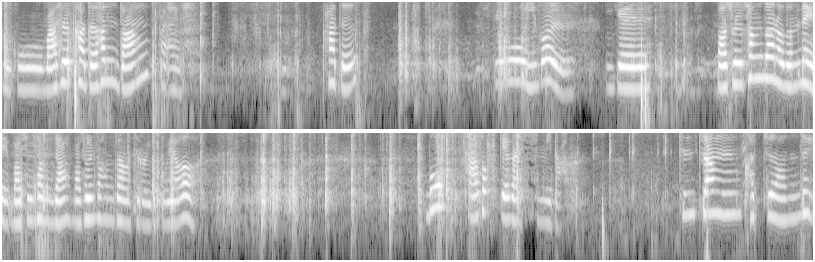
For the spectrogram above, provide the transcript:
그리고 마술 카드 한 장. 카드. 그리고 이걸 이게 마술 상자라던데 마술 상자, 마술 상자가 들어있고요. 목 다섯 개가 있습니다. 진짜 같진 않은데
